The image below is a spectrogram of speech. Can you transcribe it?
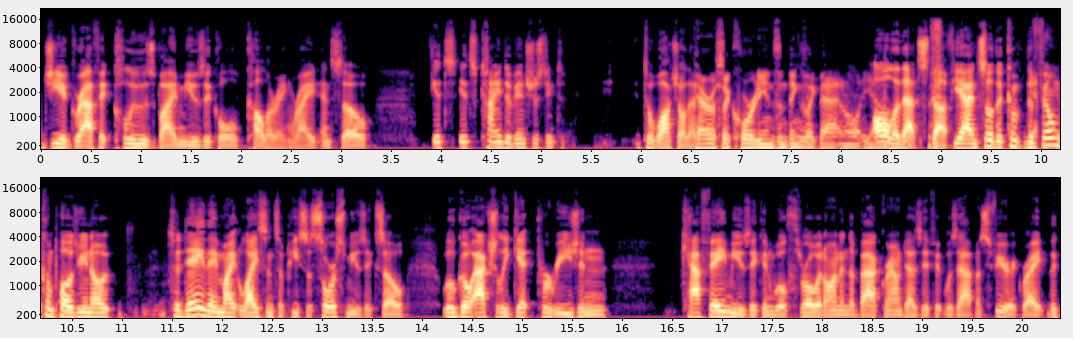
geographic clues by musical coloring, right? And so it's it's kind of interesting to to watch all that Paris accordions and things like that, and all. Yeah. all of that stuff. Yeah, and so the com- the film composer, you know, today they might license a piece of source music. So we'll go actually get Parisian cafe music and we'll throw it on in the background as if it was atmospheric, right? The,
